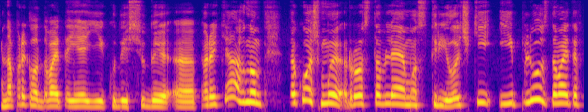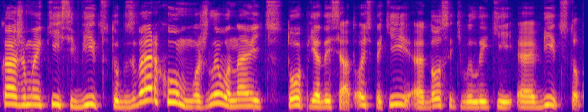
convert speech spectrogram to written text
Наприклад, давайте я її кудись сюди е, перетягну. Також ми розставляємо стрілочки, і плюс давайте вкажемо якийсь відступ зверху, можливо, навіть 150. Ось такий е, досить великий е, відступ.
